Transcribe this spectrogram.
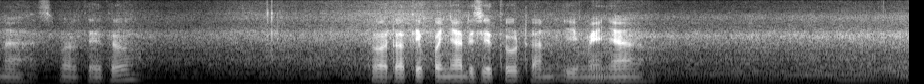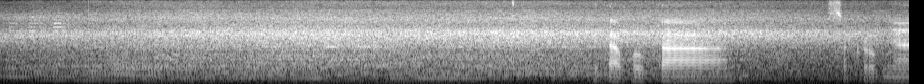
Nah seperti itu. Itu ada tipenya di situ dan emailnya kita buka sekrupnya.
